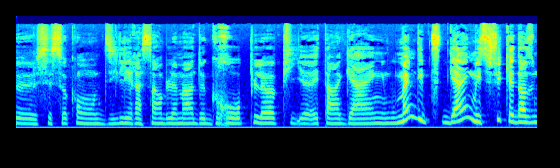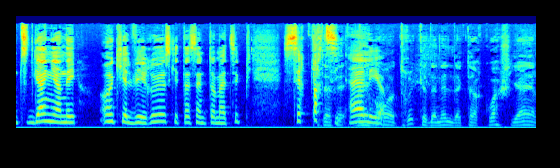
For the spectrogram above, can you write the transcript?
euh, c'est ça qu'on dit, les rassemblements de groupes, là, puis euh, être en gang, ou même des petites gangs, mais il suffit que dans une petite gang, il y en ait un qui a le virus, qui est asymptomatique, puis c'est reparti. Allez, un truc que donnait le docteur Quash hier,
